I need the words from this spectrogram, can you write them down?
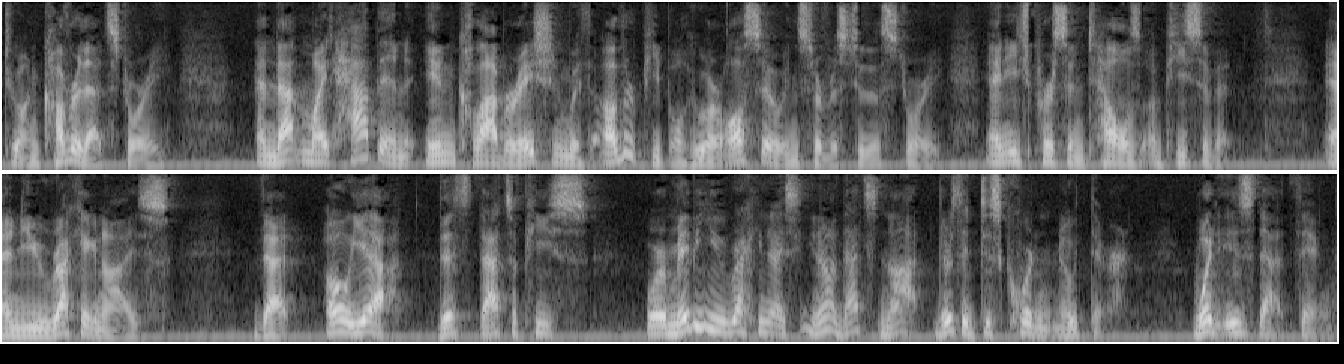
to uncover that story. And that might happen in collaboration with other people who are also in service to the story. And each person tells a piece of it. And you recognize that oh yeah this that's a piece. Or maybe you recognize you know that's not there's a discordant note there. What is that thing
